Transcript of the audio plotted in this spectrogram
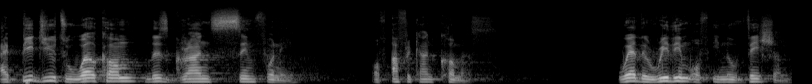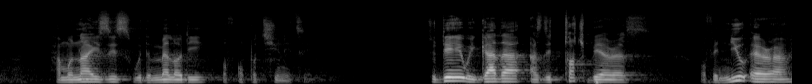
I bid you to welcome this grand symphony of African commerce, where the rhythm of innovation harmonizes with the melody of opportunity. Today, we gather as the torchbearers of a new era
